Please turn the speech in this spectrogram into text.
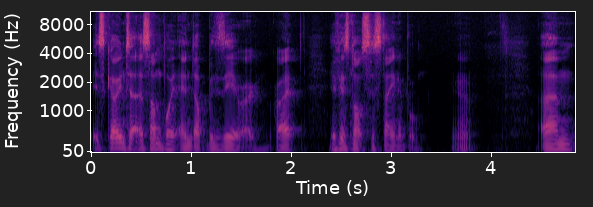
it's going to at some point end up with zero, right? If it's not sustainable. Yeah. Um,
